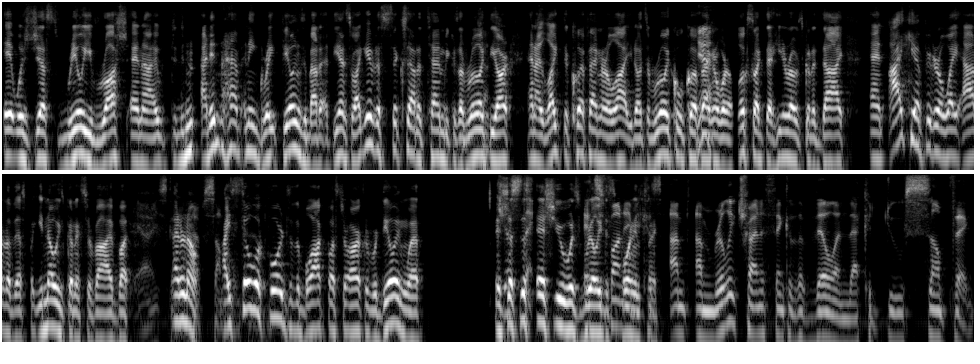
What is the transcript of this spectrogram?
it was just really rushed, and I didn't I didn't have any great feelings about it at the end. So I gave it a six out of ten because I really like the art and I like the cliffhanger a lot. You know, it's a really cool cliffhanger Yeah. where it looks like the hero is going to die, and I can't figure a way out of this, but you know he's going to survive. But Yeah, he's I don't know. I still look forward to the blockbuster arc that we're dealing with. It's Just just, this issue was really disappointing to me. because I'm I'm really trying to think of the villain that could do something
